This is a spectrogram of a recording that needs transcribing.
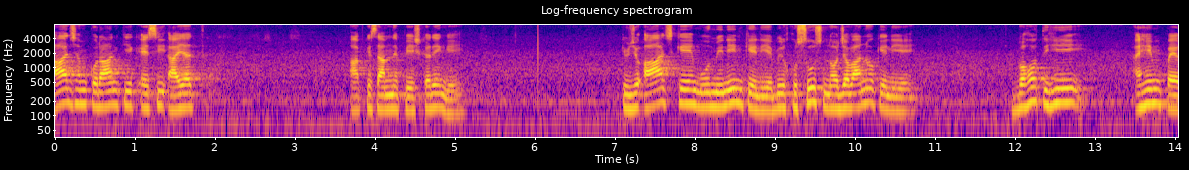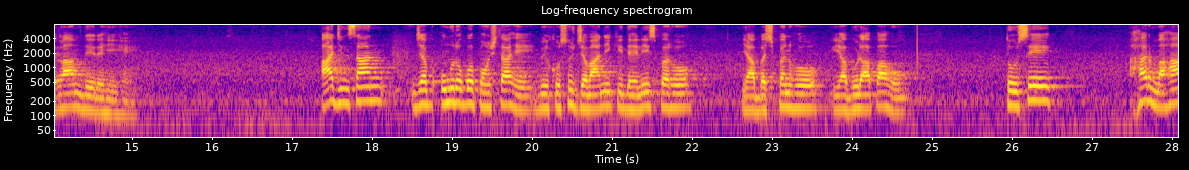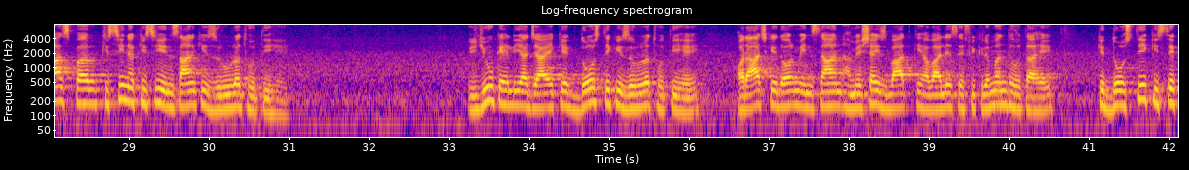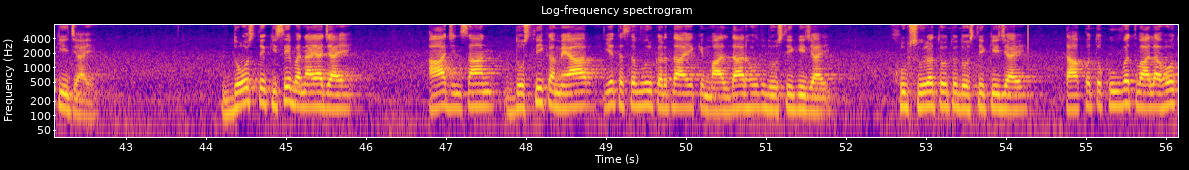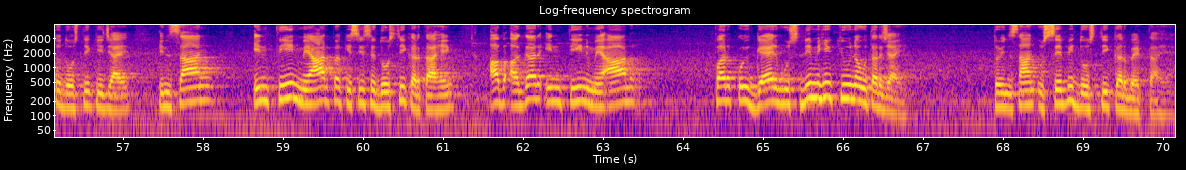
آج ہم قرآن کی ایک ایسی آیت آپ کے سامنے پیش کریں گے کہ جو آج کے مومنین کے لیے، بالخصوص نوجوانوں کے لیے بہت ہی اہم پیغام دے رہی ہے۔ آج انسان جب عمر کو پہنچتا ہے، بالخصوص جوانی کی دہلیز پر ہو یا بچپن ہو یا بڑھاپا ہو، تو اسے ہر محاذ پر کسی نہ کسی انسان کی ضرورت ہوتی ہے۔ یوں کہہ لیا جائے کہ ایک دوست کی ضرورت ہوتی ہے اور آج کے دور میں انسان ہمیشہ اس بات کے حوالے سے فکر مند ہوتا ہے کہ دوستی کس سے کی جائے۔ دوست کسے بنایا جائے؟ آج انسان دوستی کا معیار یہ تصور کرتا ہے کہ مالدار ہو تو دوستی کی جائے، خوبصورت ہو تو دوستی کی جائے، طاقت و قوت والا ہو تو دوستی کی جائے۔ انسان ان تین معیار پر کسی سے دوستی کرتا ہے۔ اب اگر ان تین معیار پر کوئی غیر مسلم ہی کیوں نہ اتر جائے، تو انسان اس سے بھی دوستی کر بیٹھتا ہے۔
